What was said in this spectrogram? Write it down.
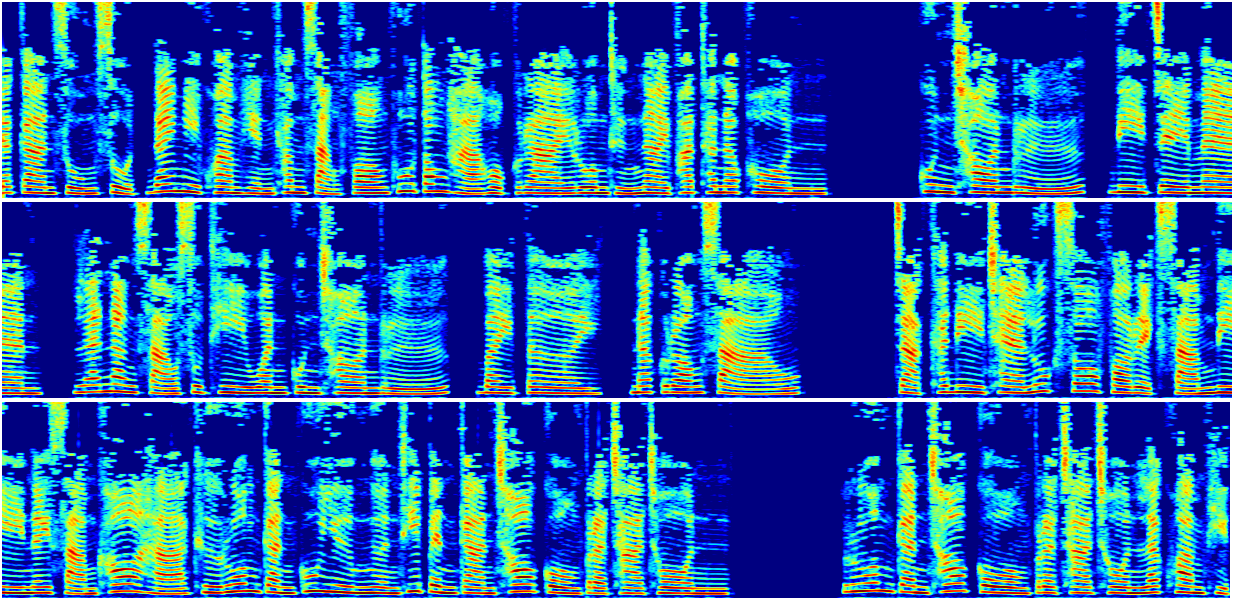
ยการสูงสุดได้มีความเห็นคำสั่งฟ้องผู้ต้องหาหกรายรวมถึงนายพัฒนพล กุญชรหรือ ดีเจแมน และนางสาวสุธีวันกุญชรหรือ ใบเตย นักร้องสาว จากคดีแชร์ลูกโซ่ฟอเร็ก3ดีใน 3 ข้อหาคือร่วมกันกู้ยืมเงินที่เป็นการช่อโกงประชาชน ร่วมกันช่อโกงประชาชนและความผิด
